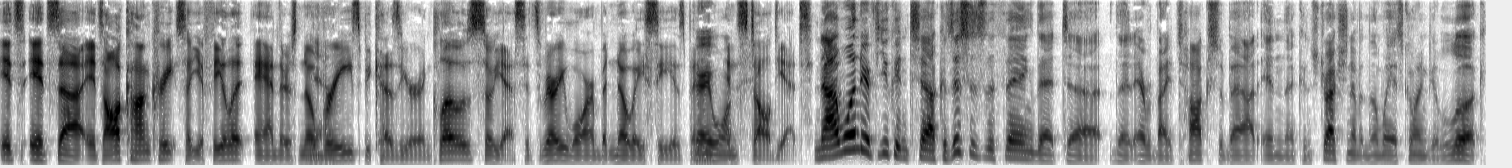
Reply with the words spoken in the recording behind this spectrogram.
It's it's uh it's all concrete, so you feel it, and there's no Yeah. breeze because you're enclosed. So yes, it's very warm, but no AC has been Very warm. installed yet. Now I wonder if you can tell because this is the thing that uh, that everybody talks about in the construction of it and the way it's going to look,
